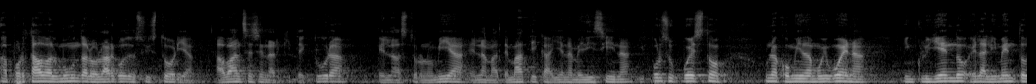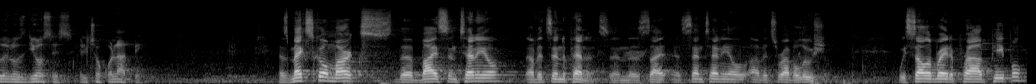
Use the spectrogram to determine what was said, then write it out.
aportado al mundo a lo largo de su historia. Avances en la arquitectura, en la astronomía, en la matemática y en la medicina. Y por supuesto, una comida muy buena, incluyendo el alimento de los dioses, el chocolate. As Mexico marks the bicentennial of its independence and the centennial of its revolution, we celebrate a proud people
